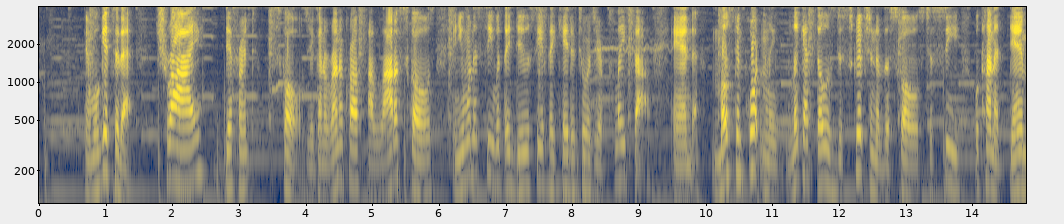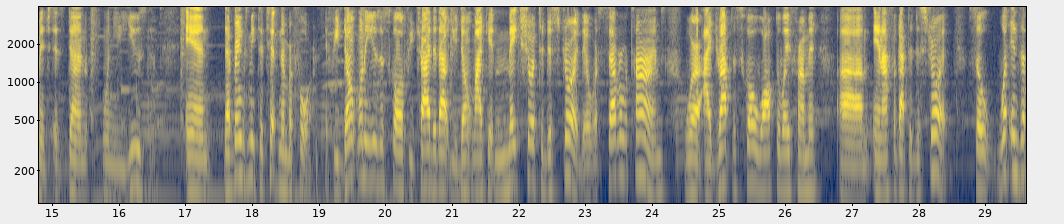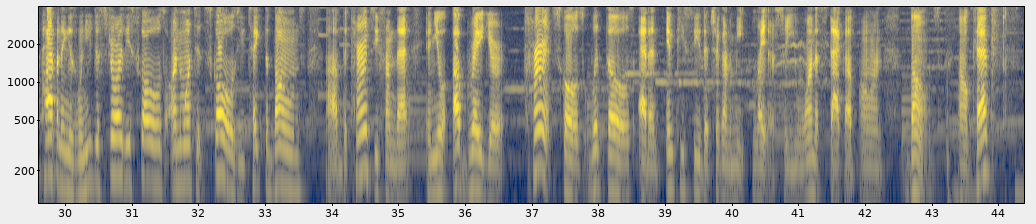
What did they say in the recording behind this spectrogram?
and we'll get to that. Try different skulls. You're going to run across a lot of skulls and you want to see what they do, see if they cater towards your playstyle. And most importantly, look at those description of the skulls to see what kind of damage is done when you use them. And that brings me to tip number four. If you don't want to use a skull, if you tried it out, you don't like it, make sure to destroy it. There were several times where I dropped the skull, walked away from it, um, and I forgot to destroy it. So what ends up happening is when you destroy these skulls, unwanted skulls, you take the bones, uh, the currency from that, and you'll upgrade your current skulls with those at an NPC that you're going to meet later. So you want to stack up on bones. Okay.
